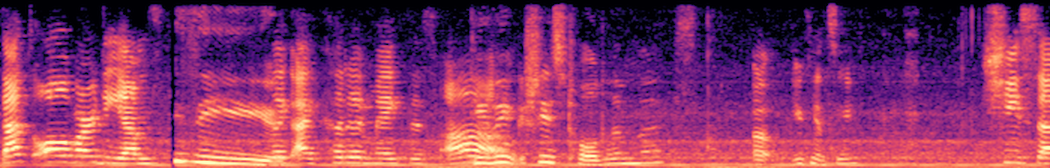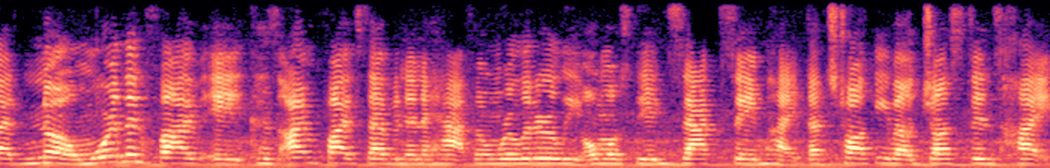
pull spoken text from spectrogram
That's all of our DMs. Easy. Like I couldn't make this up. Do you think she's told him this? oh, you can see. She said, no, more than 5'8", because I'm 5'7 and a half, and we're literally almost the exact same height. That's talking about Justin's height.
